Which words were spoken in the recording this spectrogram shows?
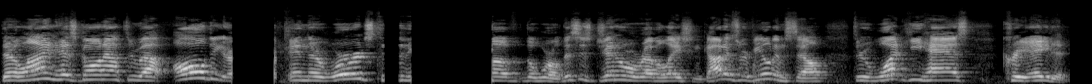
Their line has gone out throughout all the earth, and their words to the of the world. This is general revelation. God has revealed himself through what he has created.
